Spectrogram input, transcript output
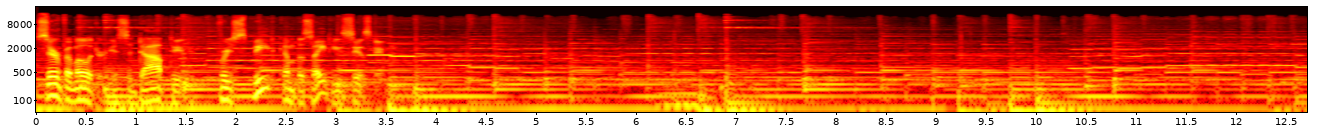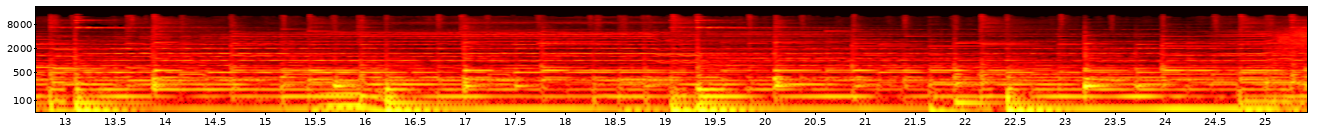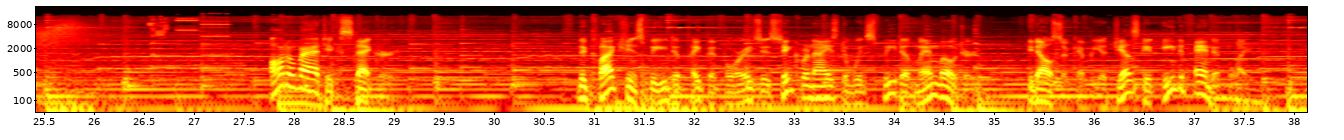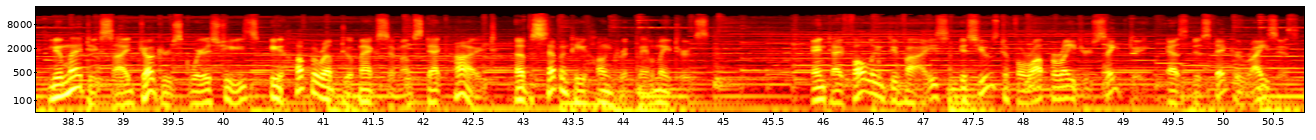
Servo motor is adopted for speed compensating system. Automatic stacker. The collection speed of paper paperboards is synchronized with speed of main motor. It also can be adjusted independently. Pneumatic side jogger square sheets in hopper up to a maximum stack height of 700 mm. Anti-falling device is used for operator safety as the stacker rises.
